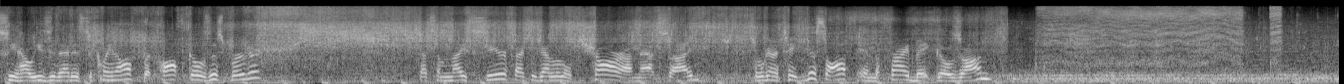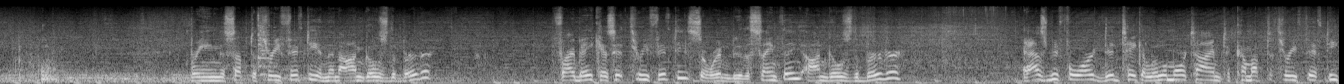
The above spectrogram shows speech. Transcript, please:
see how easy that is to clean off, but off goes this burger. Got some nice sear. In fact, we got a little char on that side. So we're going to take this off and the fry bake goes on. Bringing this up to 350 and then on goes the burger. Fry bake has hit 350, so we're going to do the same thing. On goes the burger. As before, did take a little more time to come up to 350,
